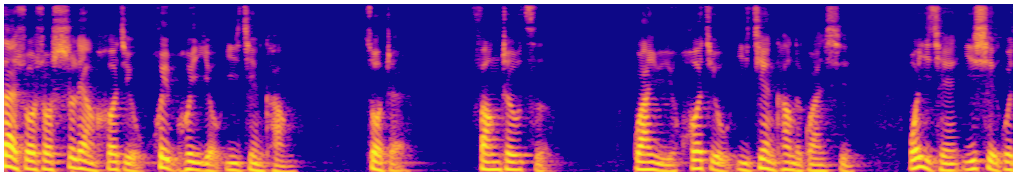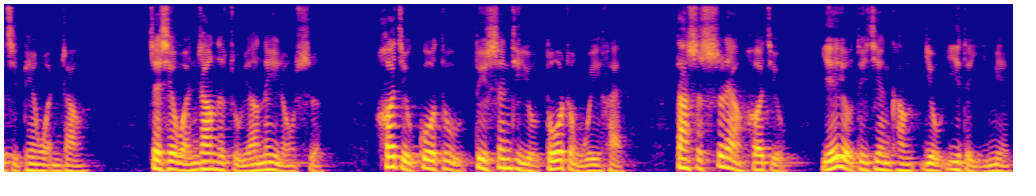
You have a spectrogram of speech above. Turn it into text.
再说说适量喝酒会不会有益健康？作者：方舟子。关于喝酒与健康的关系，我以前已写过几篇文章。这些文章的主要内容是：喝酒过度对身体有多种危害，但是适量喝酒也有对健康有益的一面，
